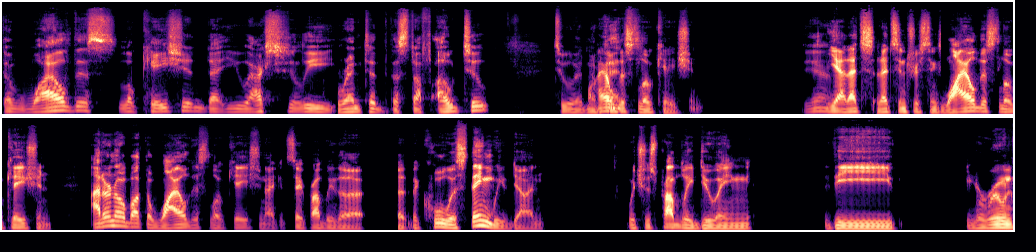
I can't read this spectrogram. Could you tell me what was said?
the wildest location that you actually rented the stuff out to to a Wildest event? location. yeah Yeah, that's, that's interesting. Wildest location. I don't know about the wildest location. I could say probably the, the, the coolest thing we've done, which was probably doing the Maroon.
